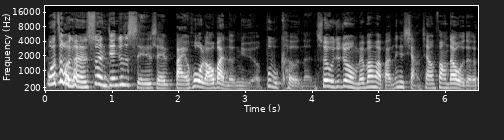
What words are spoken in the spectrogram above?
我怎么可能瞬间就是谁谁谁百货老板的女儿？不可能，所以我就觉得我没办法把那个想象放到我的。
